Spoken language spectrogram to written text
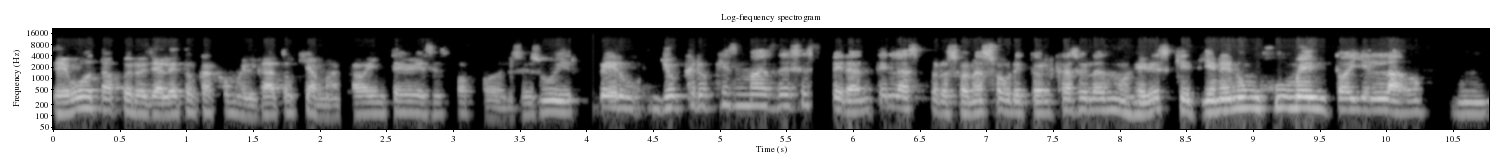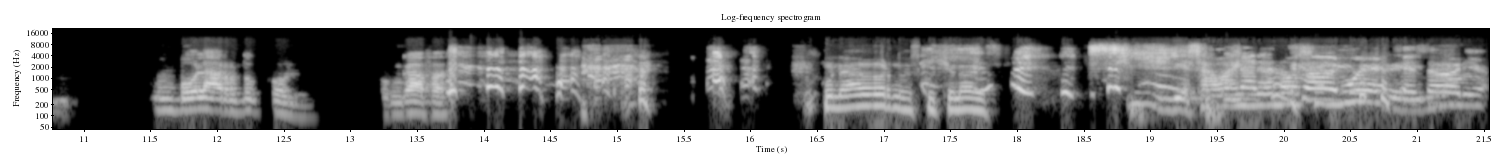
se bota, pero ya le toca como el gato que amaca 20 veces para poderse subir. Pero yo creo que es más desesperante las personas, sobre todo el caso de las mujeres, que tienen un jumento ahí al lado, un, un volardo con, con gafas. un adorno, escuché una vez. Sí, esa vaina no se mueve. Un accesorio.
